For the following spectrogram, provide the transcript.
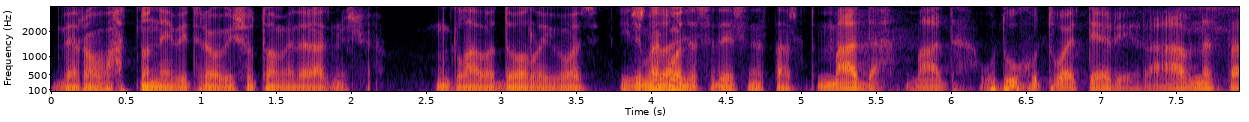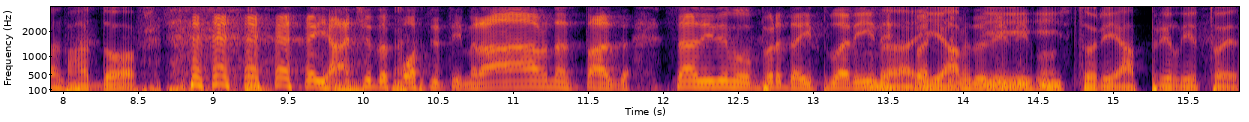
verovatno ne bi trebao više o tome da razmišlja glava dole i vozi. Idemo Šta dalje. god da se desi na startu. Mada, mada, u duhu tvoje teorije, ravna staza. Pa dobro. Da. ja ću da podsjetim, ravna staza. Sad idemo u brda i planine, da, pa ćemo i, da vidimo. I istorija Aprilije, to je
